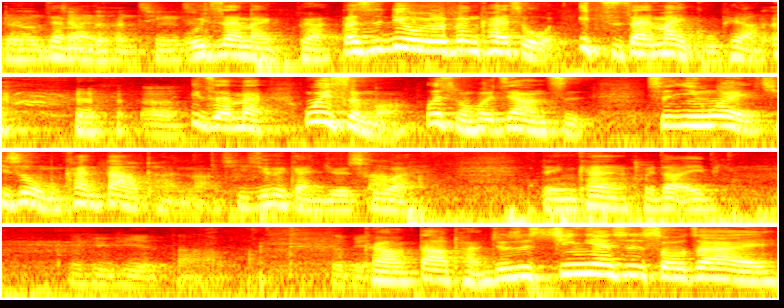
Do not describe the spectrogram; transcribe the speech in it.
对，讲的很清楚。我一直在买股票，但是六月份开始，我一直在卖股票，嗯，一直在卖。为什么？为什么会这样子？是因为其实我们看大盘啊，其实就会感觉出来。等你看，回到 A P A P P 的大盘这边，看大盘就是今天是收在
